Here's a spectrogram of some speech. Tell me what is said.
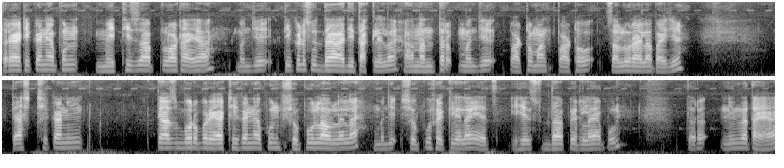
तर या ठिकाणी आपण मेथीचा प्लॉट आहे हा. म्हणजे तिकडेसुद्धा आधी टाकलेला. आहे हा नंतर म्हणजे पाठोमाग पाठो चालू राहायला पाहिजे. त्याच ठिकाणी त्याचबरोबर या ठिकाणी आपण शेपू लावलेला आहे. म्हणजे शेपू फेकलेला आहे. याच हे सुद्धा पेरला आहे आपण. तर निघत आहे हा हा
